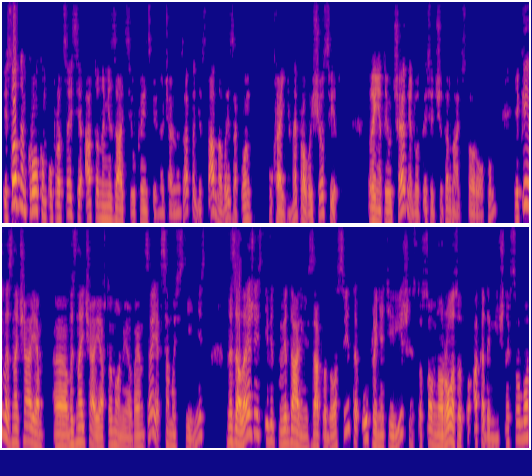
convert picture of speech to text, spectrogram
Істотним кроком у процесі автономізації українських навчальних закладів став новий закон України про вищу освіту, прийнятий у червні 2014 року, який визначає, е, визначає автономію ВНЗ як самостійність, незалежність і відповідальність закладу освіти у прийнятті рішень стосовно розвитку академічних свобод,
